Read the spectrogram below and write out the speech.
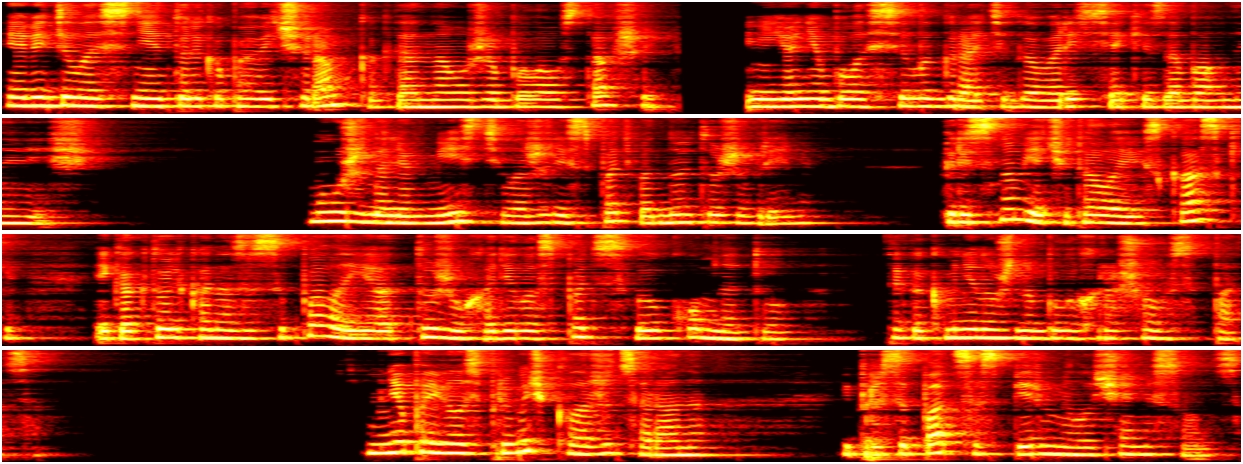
Я виделась с ней только по вечерам, когда она уже была уставшей, и у нее не было сил играть и говорить всякие забавные вещи. Мы ужинали вместе, ложились спать в одно и то же время. Перед сном я читала ей сказки, и как только она засыпала, я тоже уходила спать в свою комнату, так как мне нужно было хорошо высыпаться. У меня появилась привычка ложиться рано и просыпаться с первыми лучами солнца.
